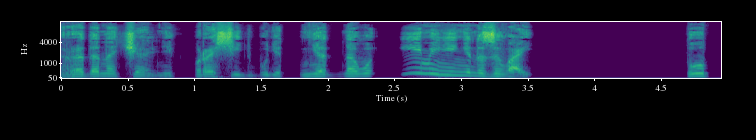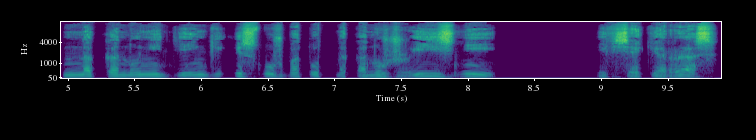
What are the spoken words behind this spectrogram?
Градоначальник просить будет, ни одного имени не называй. Тут на кону не деньги и служба, тут на кону жизни. И всякий раз,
